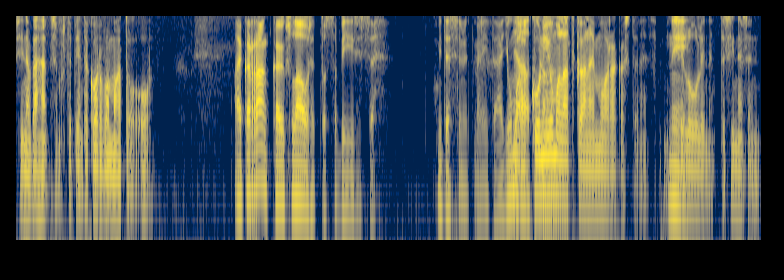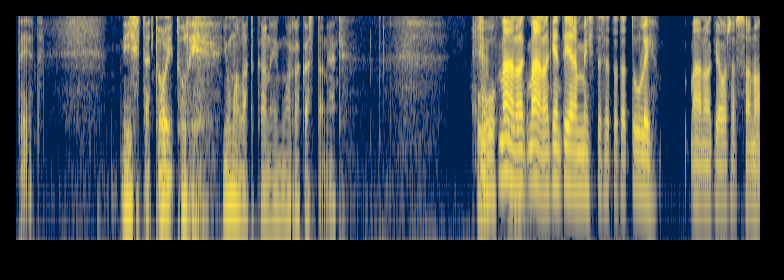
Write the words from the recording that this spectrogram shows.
siinä vähän semmoista pientä korvamatoa on. Aika rankka yksi lause tuossa biisissä. Miten se nyt meni ja Jumalatkaan? kun jumalatkaan ei mua rakastaneet, miksi Niin. luulin, että sinä sen teet? Mistä toi tuli? Jumalatkaan ei mua rakastaneet. Uh, mä, en, mä en oikein tiedä, mistä se tota tuli. Mä en oikein osaa sanoa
